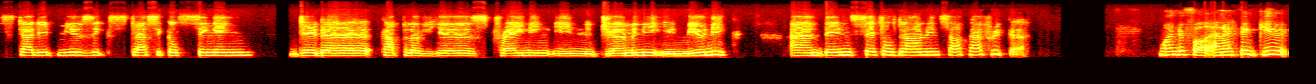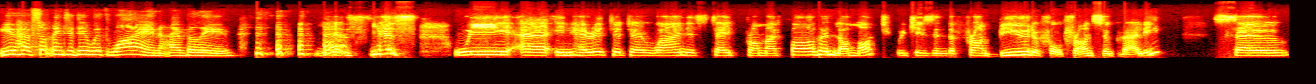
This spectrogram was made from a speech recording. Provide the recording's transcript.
studied music, classical singing, did a couple of years training in Germany, in Munich, and then settled down in South Africa. Wonderful. And I think you you have something to do with wine, I believe. yes, yes. We uh, inherited a wine estate from my father, La Motte, which is in the front, beautiful Franschhoek Valley. So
